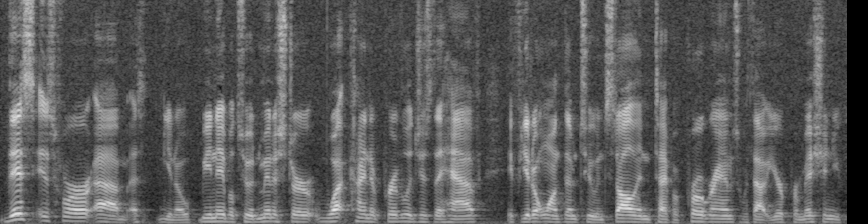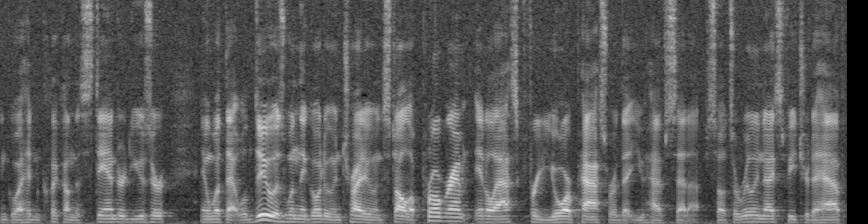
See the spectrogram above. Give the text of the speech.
This is for um, you know being able to administer what kind of privileges they have. If you don't want them to install any type of programs without your permission, you can go ahead and click on the standard user. And what that will do is when they go to and try to install a program, it'll ask for your password that you have set up. So it's a really nice feature to have.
